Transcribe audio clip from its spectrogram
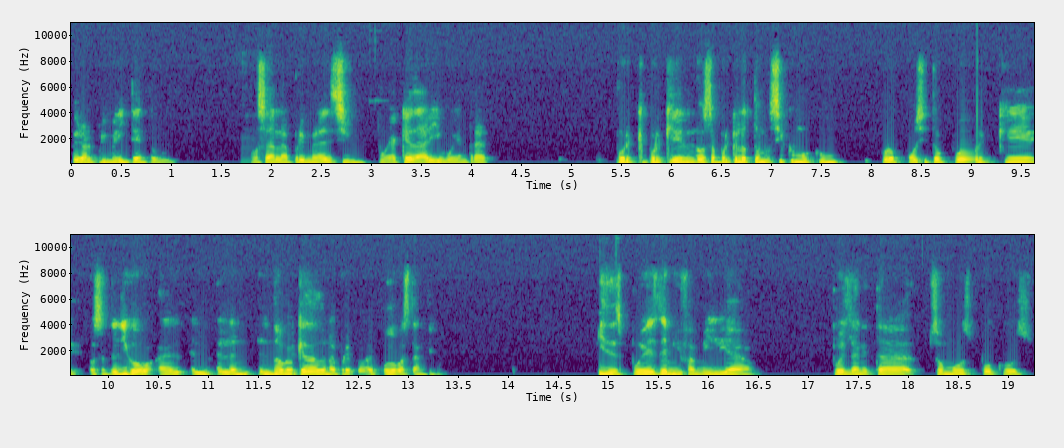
pero al primer intento, güey. O sea, la primera es sí, voy a quedar y voy a entrar. Porque, ¿por qué, o sea, ¿por qué lo tomo así como que un propósito? Porque, o sea, te digo, el- el- el no haber quedado en la prepa me pudo bastante, güey. Y después de mi familia, pues la neta, somos pocos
